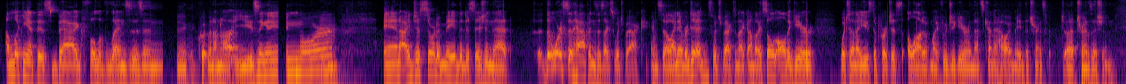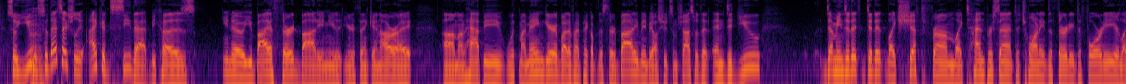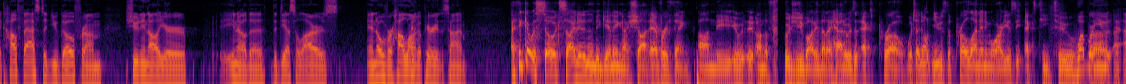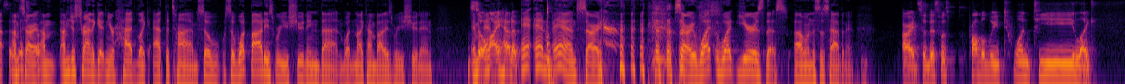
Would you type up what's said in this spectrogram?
I'm looking at this bag full of lenses and equipment I'm not using anymore. And I just sort of made the decision that the worst that happens is I switch back. And so I never did switch back to Nikon, but I sold all the gear, which then I used to purchase a lot of my Fuji gear, and that's kind of how I made the trans- uh, transition. So you, so that's actually I could see that because you know you buy a third body and you, you're thinking, all right, um, I'm happy with my main gear, but if I pick up this third body, maybe I'll shoot some shots with it. And did you I mean, did it did it like shift from like ten percent to twenty to thirty to forty, or like how fast did you go from shooting all your, you know, the the DSLRs, and over how long a period of time? I think I was so excited in the beginning. I shot everything on the on the Fuji body that I had. It was an X Pro, which I don't use the Pro line anymore. I use the XT2. What were you? uh, I, am sorry. I'm I'm just trying to get in your head like at the time. So so what bodies were you shooting then? What Nikon bodies were you shooting? And, so and, I had a and and, and sorry, sorry. What what year is this uh, when this is happening? All right. So this was probably 20 like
